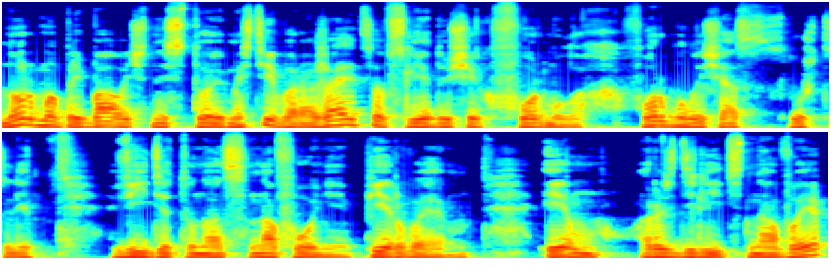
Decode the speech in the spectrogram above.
норма прибавочной стоимости выражается в следующих формулах. Формулы сейчас слушатели видят у нас на фоне. Первое – m разделить на v,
